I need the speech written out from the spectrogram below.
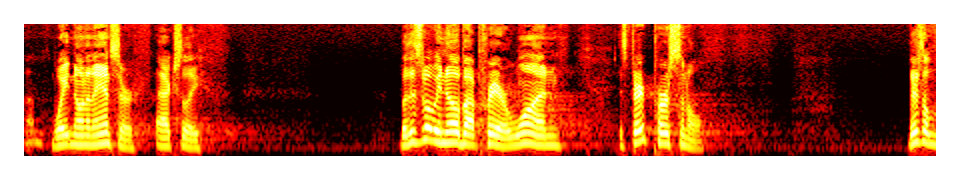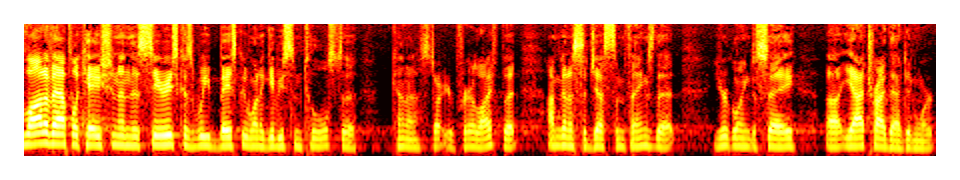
I'm waiting on an answer, actually. But this is what we know about prayer. One, it's very personal. There's a lot of application in this series because we basically want to give you some tools to kind of start your prayer life. But I'm going to suggest some things that you're going to say, uh, yeah, I tried that, didn't work.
